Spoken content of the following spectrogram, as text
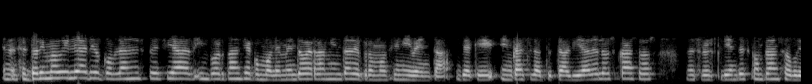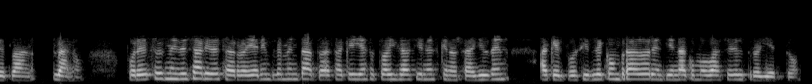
En el sector inmobiliario cobran especial importancia como elemento de herramienta de promoción y venta, ya que en casi la totalidad de los casos nuestros clientes compran sobre plano. Por eso es necesario desarrollar e implementar todas aquellas actualizaciones que nos ayuden a que el posible comprador entienda cómo va a ser el proyecto.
